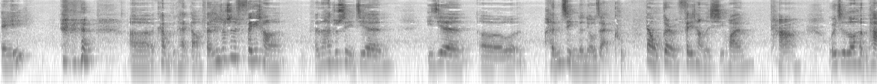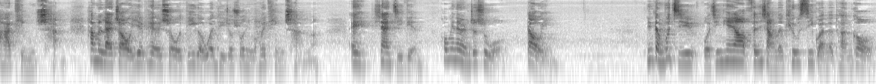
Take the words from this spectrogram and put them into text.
哎，呃，看不太到，反正就是非常，反正它就是一件一件呃很紧的牛仔裤。但我个人非常的喜欢它，我一直都很怕它停产。他们来找我叶配的时候，我第一个问题就说：你们会停产吗？哎，现在几点？后面的人就是我倒影。你等不及我今天要分享的 QC 馆的团购，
